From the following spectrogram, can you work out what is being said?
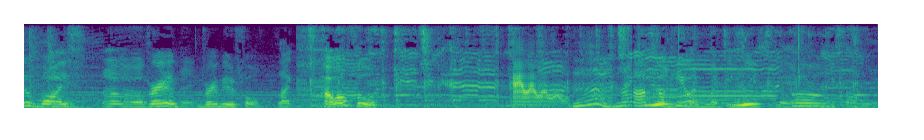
the voice เออ very very beautiful like powerful อืมน่ารัก so เห cute มือนเหมือนอิงลิสเลย เออ อิงลิสซองเลย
